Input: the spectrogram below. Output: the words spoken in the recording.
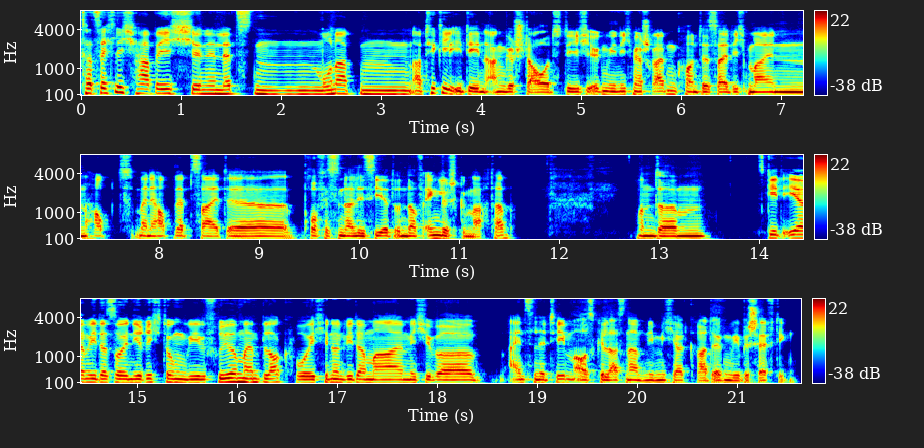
tatsächlich habe ich in den letzten Monaten Artikelideen angestaut, die ich irgendwie nicht mehr schreiben konnte, seit ich mein Haupt, meine Hauptwebseite professionalisiert und auf Englisch gemacht habe. Und ähm, es geht eher wieder so in die Richtung wie früher mein Blog, wo ich hin und wieder mal mich über einzelne Themen ausgelassen habe, die mich halt gerade irgendwie beschäftigen.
